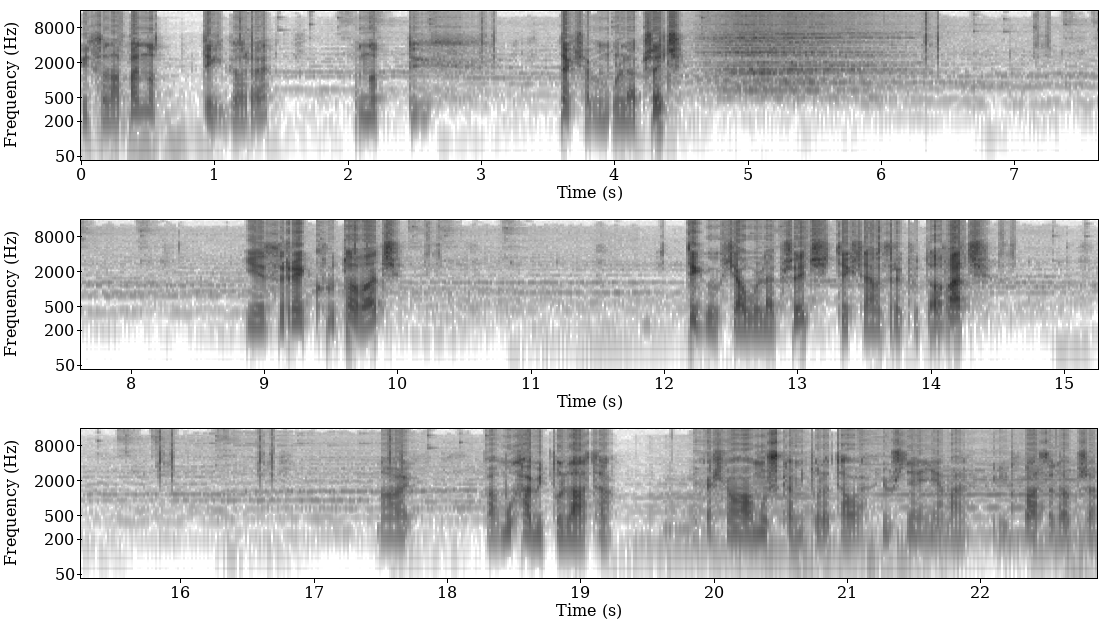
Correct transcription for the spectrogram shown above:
I co, na pewno tych biorę. Na pewno tych... Tak chciałbym ulepszyć. Je zrekrutować. Tych bym chciał ulepszyć, tych chciałem zrekrutować. No i... Ta mucha mi tu lata. Jakaś mała muszka mi tu latała. Już nie, nie ma. I bardzo dobrze.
